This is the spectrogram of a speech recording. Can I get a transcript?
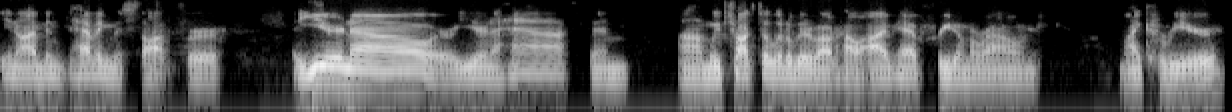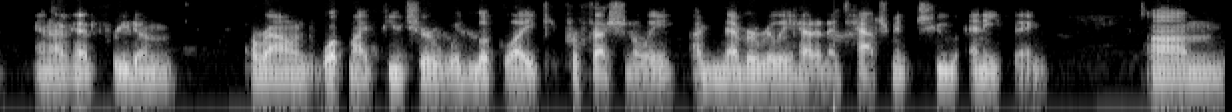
you know i've been having this thought for a year now or a year and a half and um, we've talked a little bit about how i've had freedom around my career and i've had freedom around what my future would look like professionally. I've never really had an attachment to anything. Um,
